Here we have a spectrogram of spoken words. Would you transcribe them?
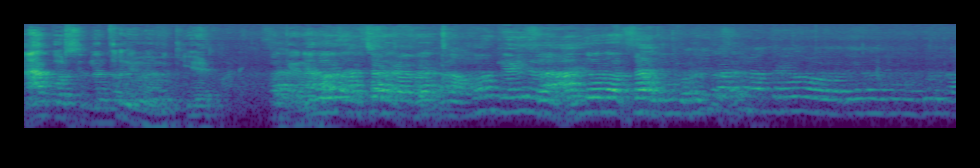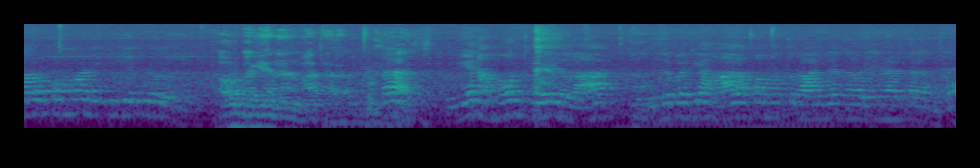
ನಾಲ್ಕು ವರ್ಷದ ನಂತರ ನೀವು ನಮಗೆ ಕೇಳಿ? ಅವ್ರ ಬಗ್ಗೆ ನಾನು ಮಾತಾಡೋದು ಸರ್ ಏನು ಅಮೌಂಟ್ ಹೇಳಿದಲ್ಲ ಇದ್ರ ಬಗ್ಗೆ ಹಾಲಪ್ಪ ಮತ್ತು ರಾಜೇಂದ್ರ ಅವ್ರು ಏನ್ ಹೇಳ್ತಾರೆ ಅಂದ್ರೆ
